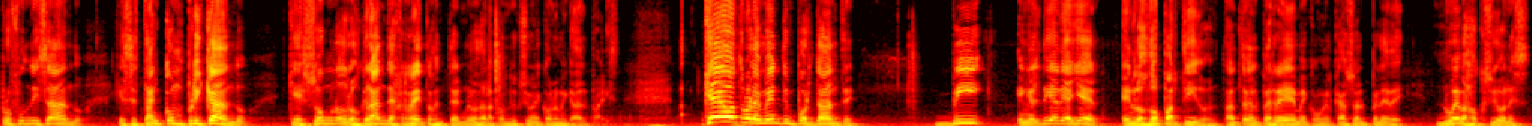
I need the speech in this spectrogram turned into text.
profundizando, que se están complicando, que son uno de los grandes retos en términos de la conducción económica del país. ¿Qué otro elemento importante vi en el día de ayer en los dos partidos, tanto en el PRM como en el caso del PLD? Nuevas opciones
